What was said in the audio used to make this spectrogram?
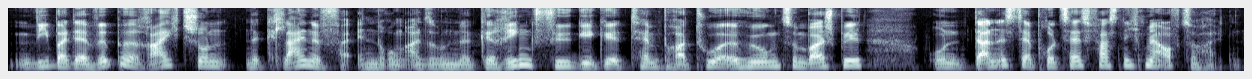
wie bei der Wippe reicht schon eine kleine Veränderung, also eine geringfügige Temperaturerhöhung zum Beispiel. Und dann ist der Prozess fast nicht mehr aufzuhalten.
